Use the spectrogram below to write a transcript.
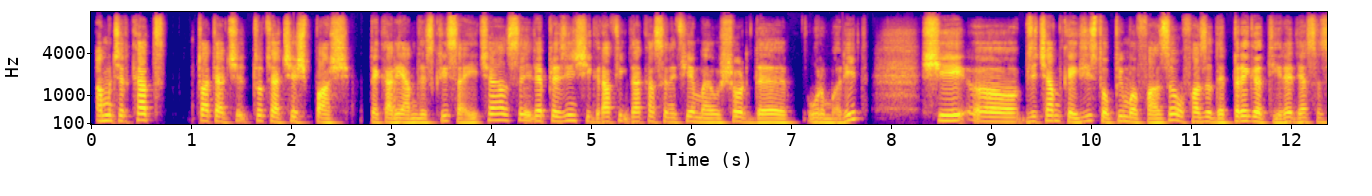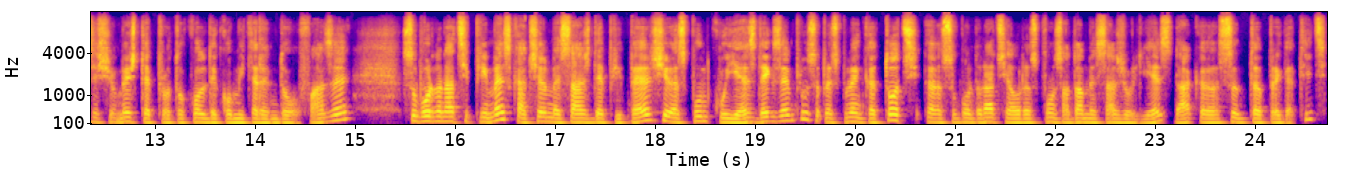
Am încercat toate ace- toți acești pași pe care i-am descris aici, să-i reprezint și grafic, dacă să ne fie mai ușor de urmărit. Și uh, ziceam că există o primă fază, o fază de pregătire, de asta se și numește protocol de comitere în două faze. Subordonații primesc acel mesaj de prepare și răspund cu yes, de exemplu, să presupunem că toți uh, subordonații au răspuns, au dat mesajul yes, dacă sunt uh, pregătiți,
